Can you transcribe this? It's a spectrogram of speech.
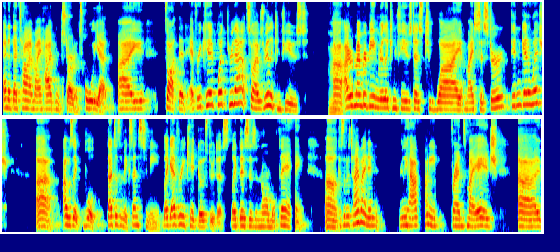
and at that time, I hadn't started school yet. I thought that every kid went through that. So I was really confused. Mm. Uh, I remember being really confused as to why my sister didn't get a wish. Uh, I was like, well, that doesn't make sense to me. Like every kid goes through this. Like this is a normal thing. Because uh, at the time, I didn't really have any friends my age. Uh,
